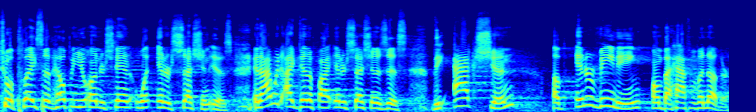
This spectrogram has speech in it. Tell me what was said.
to a place of helping you understand what intercession is. And I would identify intercession as this the action of intervening on behalf of another.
